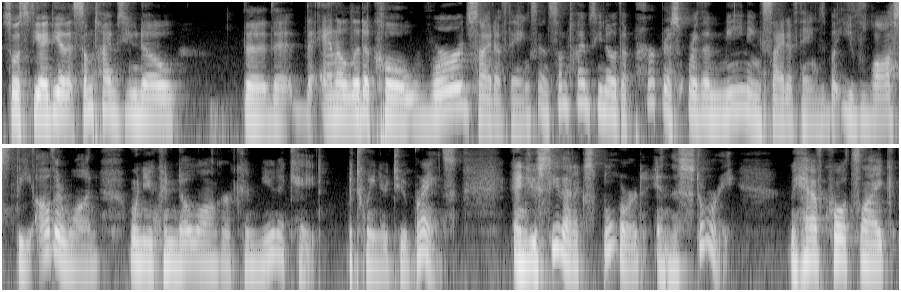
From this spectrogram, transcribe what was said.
So it's the idea that sometimes you know the, the the analytical word side of things, and sometimes you know the purpose or the meaning side of things, but you've lost the other one when you can no longer communicate between your two brains. And you see that explored in this story. We have quotes like,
